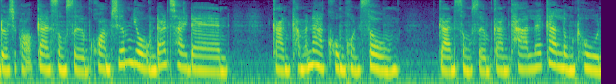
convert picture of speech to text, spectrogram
โดยเฉพาะการส่งเสริมความเชื่อมโยงด้านชายแดน การคมนาคมขนส่ง การส่งเสริมการค้าและการลงทุน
